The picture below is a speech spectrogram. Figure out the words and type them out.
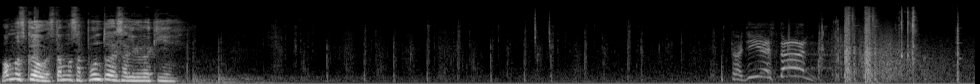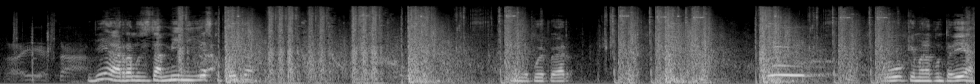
Vamos, Chloe, estamos a punto de salir de aquí. ¡Allí están! Ahí está. Bien, agarramos esta mini escopeta. No le puede pegar. Uh, qué mala puntería.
